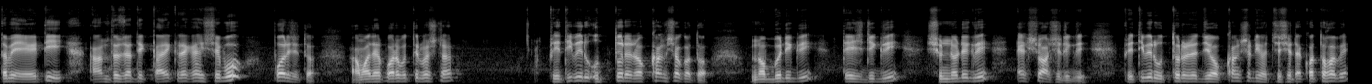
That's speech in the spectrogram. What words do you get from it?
তবে এটি আন্তর্জাতিক তারিখ রেখা হিসেবেও পরিচিত। আমাদের পরবর্তী প্রশ্ন পৃথিবীর উত্তরের অক্ষাংশ কত? নব্বই ডিগ্রি, তেইশ ডিগ্রি, শূন্য ডিগ্রি, একশো আশি ডিগ্রি। পৃথিবীর উত্তরের যে অক্ষাংশটি হচ্ছে সেটা কত হবে?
